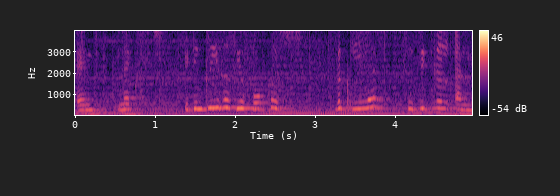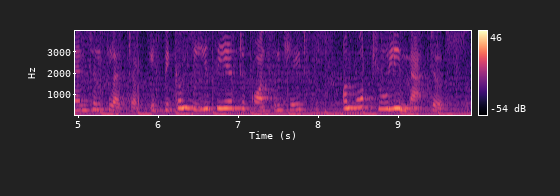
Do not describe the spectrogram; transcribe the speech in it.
And next, it increases your focus. With less physical and mental clutter, it becomes easier to concentrate on what truly matters.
